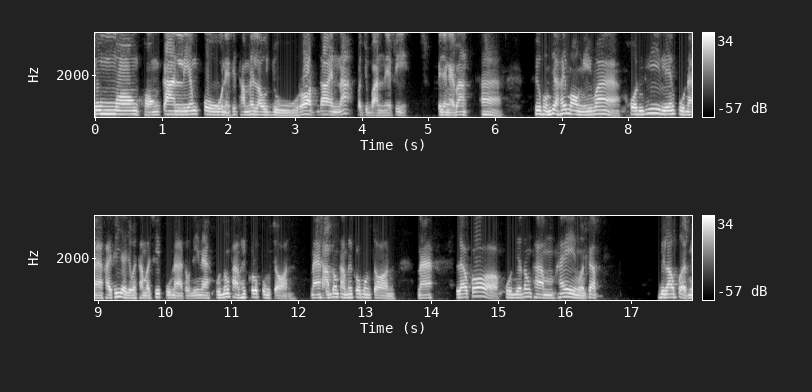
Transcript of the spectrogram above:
มุมมองของการเลี้ยงปูเนี่ยที่ทำให้เราอยู่รอดได้ณปัจจุบันเนี่ยพี่เป็นยังไงบ้าง อ่า คือผมอยากให้มองงี้ว่าคนที่เลี้ยงปูนาใครที่อยากจะมาทำอาชีพปูนาตรงนี้นะคุณต้องทำให้ครบวงจรนะครับคุณต้องทำให้ครบวงจรนะ แล้วก็คุณจะต้องทำให้เหมือนกับ เราเปิดมี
